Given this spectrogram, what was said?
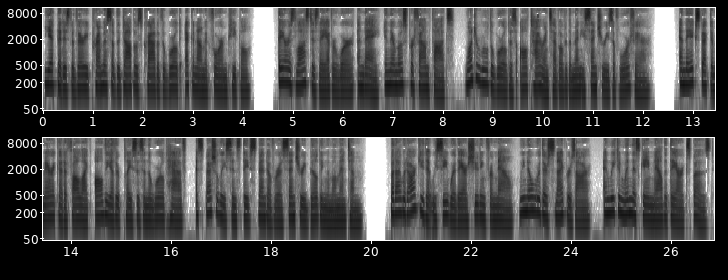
Yet that is the very premise of the Davos crowd of the World Economic Forum people. They are as lost as they ever were, and they, in their most profound thoughts, want to rule the world as all tyrants have over the many centuries of warfare. And they expect America to fall like all the other places in the world have, especially since they've spent over a century building the momentum. But I would argue that we see where they are shooting from now, we know where their snipers are, and we can win this game now that they are exposed.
